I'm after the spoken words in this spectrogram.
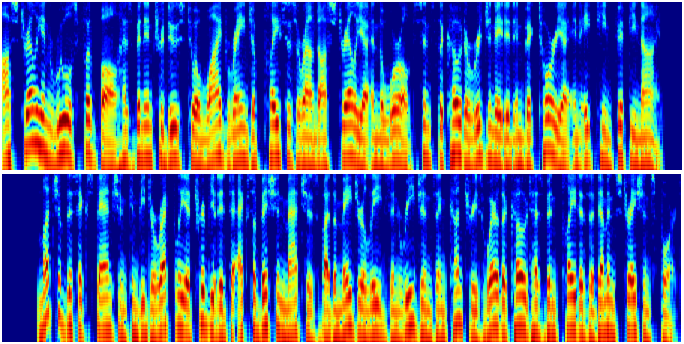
Australian rules football has been introduced to a wide range of places around Australia and the world since the code originated in Victoria in 1859. Much of this expansion can be directly attributed to exhibition matches by the major leagues in regions and countries where the code has been played as a demonstration sport.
